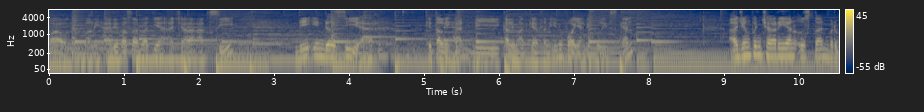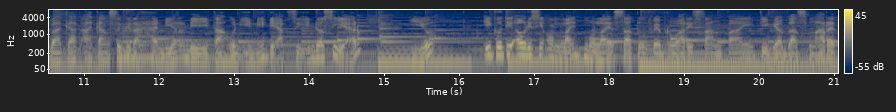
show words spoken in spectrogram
Wow, kembali hadir Pak Sahabat ya, acara aksi di Indosiar. Kita lihat di kalimat caption info yang dituliskan. Ajang pencarian Ustadz berbakat akan segera hadir di tahun ini di Aksi Indosiar. Yuk, ikuti audisi online mulai 1 Februari sampai 13 Maret.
